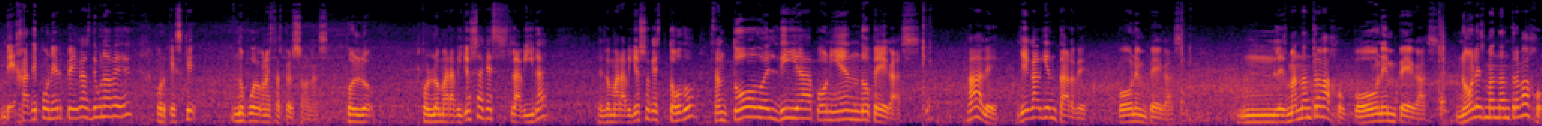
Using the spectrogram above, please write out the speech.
Deja de poner pegas de una vez, porque es que no puedo con estas personas. Con lo, con lo maravillosa que es la vida, lo maravilloso que es todo, están todo el día poniendo pegas. Vale, llega alguien tarde, ponen pegas. Mm, ¿Les mandan trabajo? Ponen pegas. ¿No les mandan trabajo?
